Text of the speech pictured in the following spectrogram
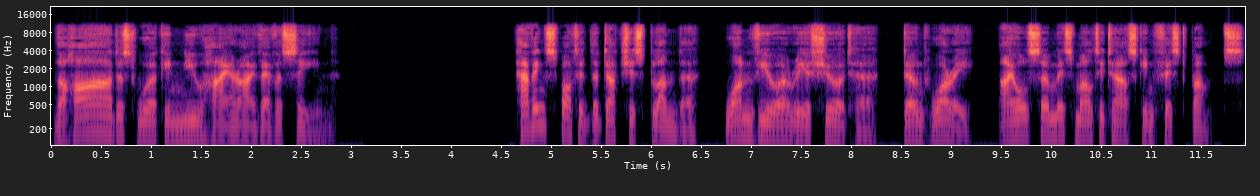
the hardest working new hire I've ever seen. Having spotted the Duchess blunder, one viewer reassured her, don't worry, I also miss multitasking fist bumps.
